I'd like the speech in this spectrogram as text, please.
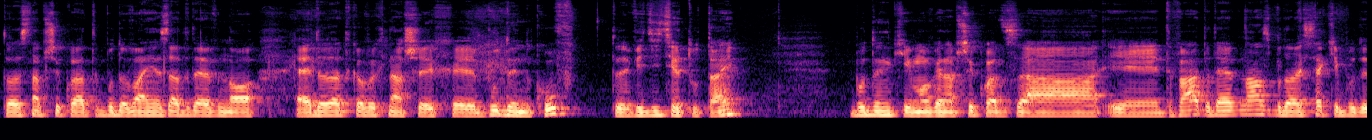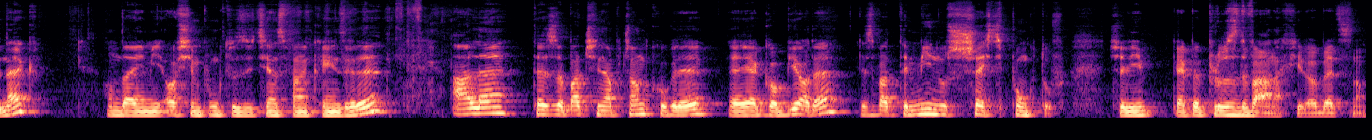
To jest na przykład budowanie za drewno e, dodatkowych naszych e, budynków, które widzicie tutaj. Budynki mogę na przykład za dwa drewna zbudować taki budynek. On daje mi 8 punktów zwycięstwa na koniec gry, ale też zobaczcie na początku gry, e, jak go biorę, jest warte minus 6 punktów, czyli jakby plus 2 na chwilę obecną.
